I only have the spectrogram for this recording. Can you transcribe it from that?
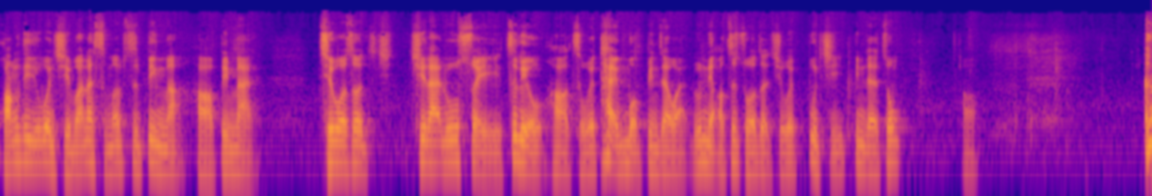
皇帝就问齐伯，那什么是病吗？好，病脉。齐伯说。其来如水之流，哈，只为太过，病在外；如鸟之啄者，其为不及，病在中。好，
